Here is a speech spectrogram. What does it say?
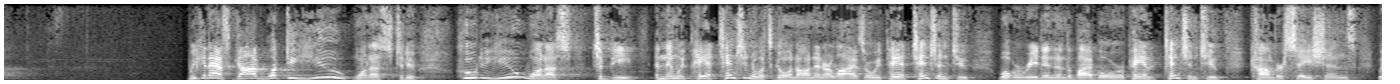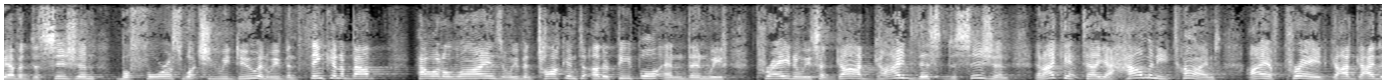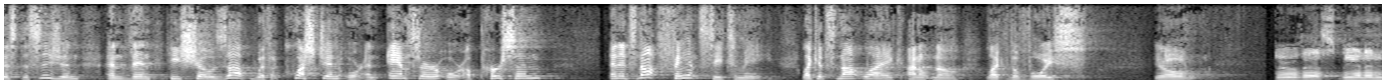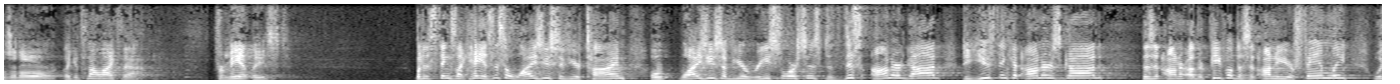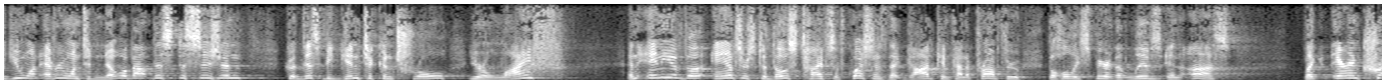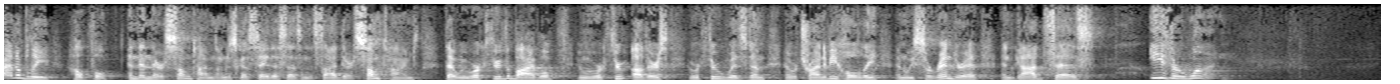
We can ask God, what do you want us to do? Who do you want us to be? And then we pay attention to what's going on in our lives, or we pay attention to what we're reading in the Bible, or we're paying attention to conversations. We have a decision before us. What should we do? And we've been thinking about how it aligns, and we've been talking to other people, and then we've prayed and we've said, God, guide this decision. And I can't tell you how many times I have prayed, God, guide this decision, and then He shows up with a question or an answer or a person. And it's not fancy to me. Like, it's not like, I don't know, like the voice, you know, do this, be an engineer. Like, it's not like that. For me, at least. But it's things like, hey, is this a wise use of your time? A wise use of your resources? Does this honor God? Do you think it honors God? Does it honor other people? Does it honor your family? Would you want everyone to know about this decision? Could this begin to control your life? And any of the answers to those types of questions that God can kind of prompt through the Holy Spirit that lives in us like, they're incredibly helpful. And then there are sometimes, I'm just going to say this as an aside, there are sometimes that we work through the Bible and we work through others and work through wisdom and we're trying to be holy and we surrender it and God says, either one.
